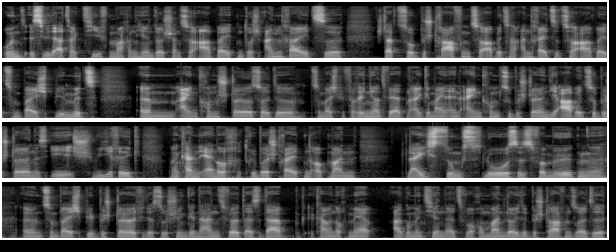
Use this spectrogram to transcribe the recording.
und es wieder attraktiv machen, hier in Deutschland zu arbeiten durch Anreize, statt zur Bestrafung zur Arbeit, sondern Anreize zur Arbeit, zum Beispiel mit ähm, Einkommensteuer sollte zum Beispiel verringert werden. Allgemein ein Einkommen zu besteuern, die Arbeit zu besteuern, ist eh schwierig. Man kann eher noch darüber streiten, ob man leistungsloses Vermögen äh, zum Beispiel besteuert, wie das so schön genannt wird. Also da kann man noch mehr argumentieren, als warum man Leute bestrafen sollte,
